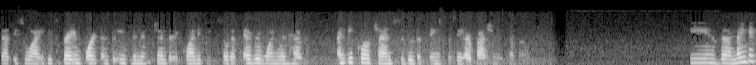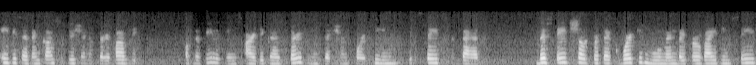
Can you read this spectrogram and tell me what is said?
That is why it is very important to implement gender equality so that everyone will have an equal chance to do the things that they are passionate about. In the 1987 Constitution of the Republic of the Philippines, Article 13, Section 14, it states that the state shall protect working women by providing safe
